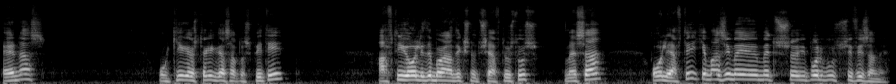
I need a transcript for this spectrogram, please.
Ένας, ο κύριος Τρίγκας από το σπίτι. Αυτοί όλοι δεν μπορούν να δείξουν τους εαυτούς τους μέσα. Όλοι αυτοί και μαζί με, με τους υπόλοιπους που ψηφίσανε.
